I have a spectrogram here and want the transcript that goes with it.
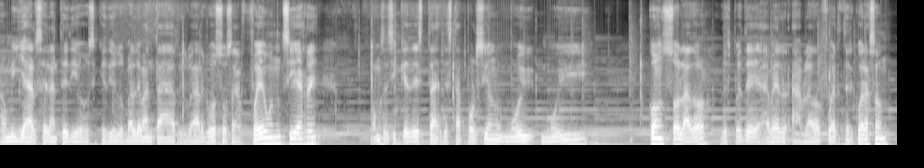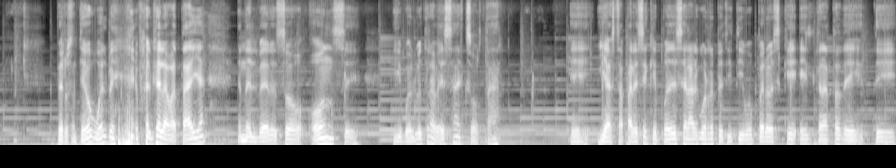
a humillarse delante de Dios y que Dios los va a levantar, les va a dar gozo. O sea, fue un cierre vamos a decir que de esta, de esta porción muy, muy consolador después de haber hablado fuerte el corazón. Pero Santiago vuelve, vuelve a la batalla en el verso 11 y vuelve otra vez a exhortar. Eh, y hasta parece que puede ser algo repetitivo, pero es que él trata de, de,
